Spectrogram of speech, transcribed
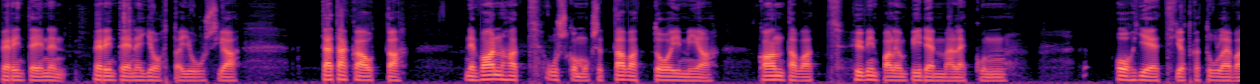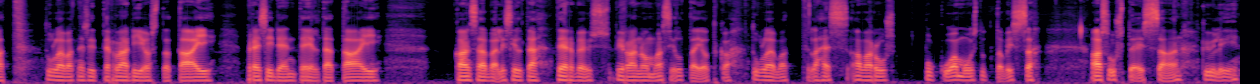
perinteinen, perinteinen johtajuus. Ja tätä kautta ne vanhat uskomukset, tavat toimia kantavat hyvin paljon pidemmälle kuin ohjeet, jotka tulevat, tulevat ne sitten radiosta tai presidenteiltä tai kansainvälisiltä terveysviranomaisilta, jotka tulevat lähes avaruuspukua muistuttavissa asusteissaan kyliin.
